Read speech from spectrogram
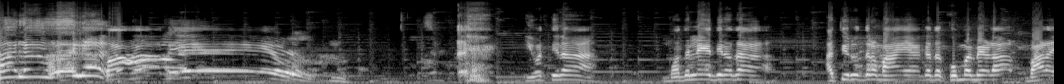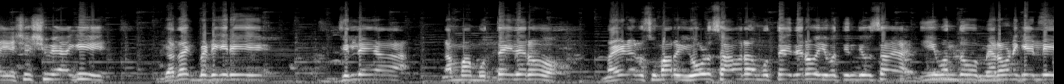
ಹರ ಹರ! ಮಹಾದೇವ್! ಇವತ್ತಿನ ಮೊದಲನೇ ದಿನದ ಅತಿರುದ್ರ ಮಹಾಯಾಗದ ಕುಂಭಮೇಳ ಬಹಳ ಯಶಸ್ವಿಯಾಗಿ ಗದಗ ಬೆಟಗಿರಿ ಜಿಲ್ಲೆಯ ನಮ್ಮ ಮುತ್ತೈದೆಯರು ಮಹಿಳೆಯರು ಸುಮಾರು ಏಳು ಸಾವಿರ ಮುತ್ತೈದೆಯರು ಇವತ್ತಿನ ದಿವಸ ಈ ಒಂದು ಮೆರವಣಿಗೆಯಲ್ಲಿ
